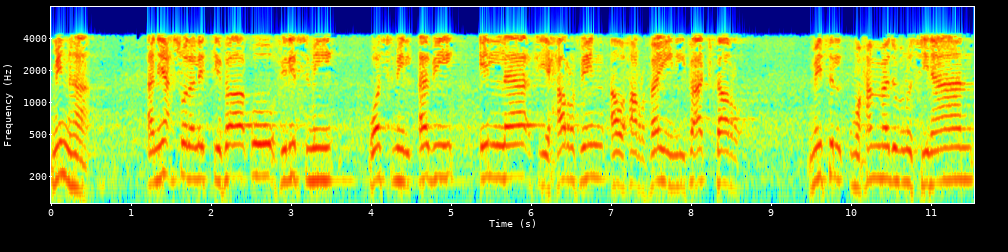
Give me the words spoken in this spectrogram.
منها أن يحصل الاتفاق في الاسم واسم الأب إلا في حرف أو حرفين فأكثر مثل محمد بن سنان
